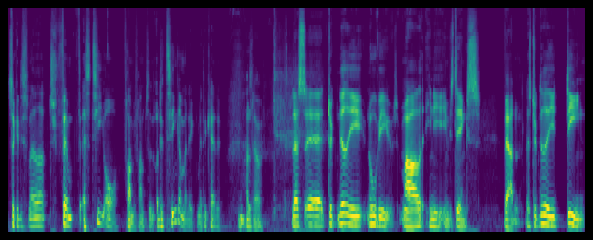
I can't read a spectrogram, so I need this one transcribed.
så kan det smadre t- fem, altså 10 år frem i fremtiden. Og det tænker man ikke, men det kan det. Hold da op. Lad os øh, dykke ned i, nu er vi meget inde i investeringsverden. Lad os dykke ned i din,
